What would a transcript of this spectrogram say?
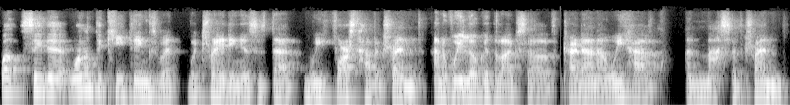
Well, see, the one of the key things with with trading is is that we first have a trend, and if we look at the likes of Cardano, we have a massive trend.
